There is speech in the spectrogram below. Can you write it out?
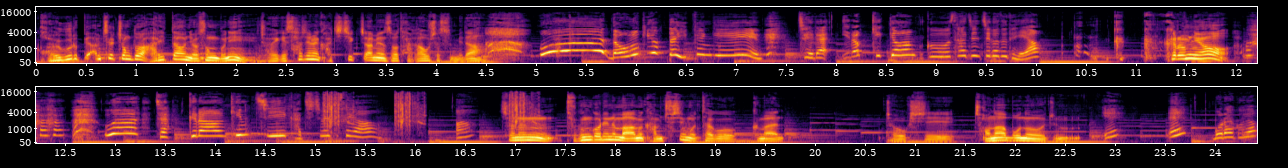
걸그룹 뺨칠 정도로 아리따운 여성분이 저에게 사진을 같이 찍자면서 다가오셨습니다. 아, 너무 귀엽다 이 펭귄 제가 이렇게 껴안고 사진 찍어도 돼요? 그, 그럼요. 자 그럼 김치 같이 좀 해주세요 저는 두근거리는 마음을 감추지 못하고 그만 저 혹시 전화번호 좀, 예? 에? 뭐라고요?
